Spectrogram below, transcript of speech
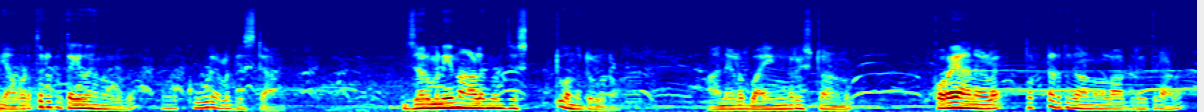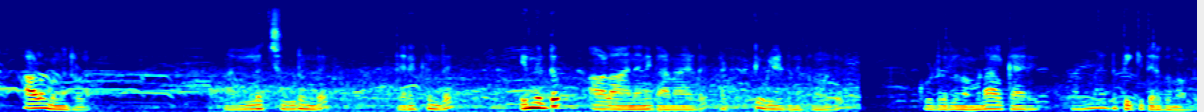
ഇനി അവിടുത്തെ ഒരു പ്രത്യേകത എന്നുള്ളത് നമ്മുടെ കൂടെയുള്ള ഗസ്റ്റാണ് ജർമ്മനിയിൽ നിന്ന് ആളെന്ന് ജസ്റ്റ് വന്നിട്ടുള്ളൂ കേട്ടോ ആനകളെ ഭയങ്കര ഇഷ്ടമാണെന്നും കുറേ ആനകളെ തൊട്ടടുത്ത് കാണണമെന്നുള്ള ആഗ്രഹത്തിലാണ് ആളും വന്നിട്ടുള്ളത്. നല്ല ചൂടുണ്ട് തിരക്കുണ്ട്. എന്നിട്ടും ആൾ ആനനെ കാണാനായിട്ട് അടിപൊളിയായിട്ട് നിൽക്കുന്നുണ്ട്. കൂടുതലും നമ്മുടെ ആൾക്കാർ നന്നായിട്ട് തിക്കി തിരക്കുന്നുണ്ട്.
